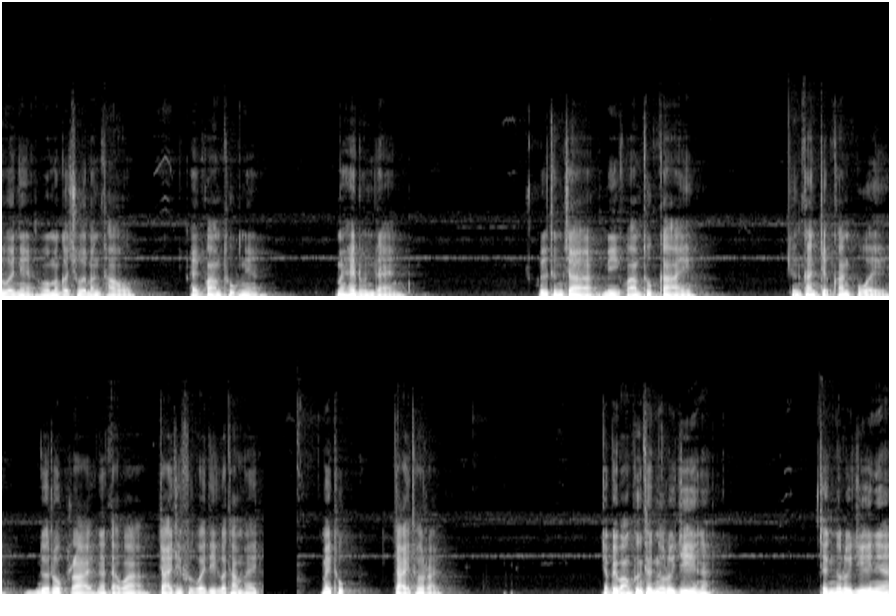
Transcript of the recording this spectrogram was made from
ด้วยเนี่ยโอ้มันก็ช่วยบรรเทาให้ความทุกข์เนี่ยไม่ให้รุนแรง หรือถึงจะมีความทุกข์กาย ถึงขั้นเจ็บขั้นป่วยด้วยโรคร้ายนะแต่ว่าใจที่ฝึกไว้ดีก็ทำให้ไม่ทุกข์ใจเท่าไหร่ อย่าไปหวังพึ่งเทคโนโลยีนะเทคโนโลยีเนี่ย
